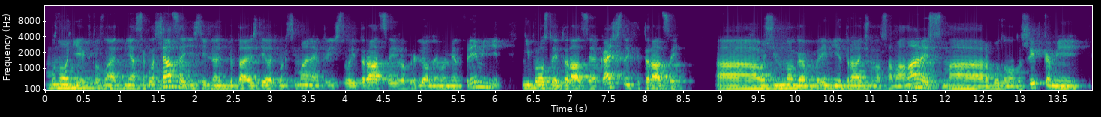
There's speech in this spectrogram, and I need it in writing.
Многие, кто знает меня, согласятся. Я действительно пытаюсь сделать максимальное количество итераций в определенный момент времени. Не просто итерации, а качественных итераций. А, очень много времени трачу на самоанализ, на работу над ошибками.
